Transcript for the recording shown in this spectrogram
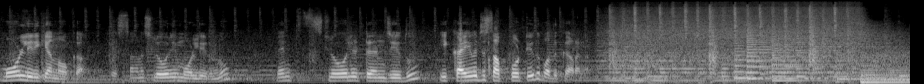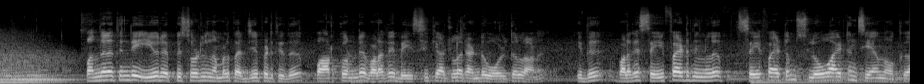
മുകളിലിരിക്കാൻ നോക്കുക. ജസ്റ്റ് അങ്ങനെ സ്ലോലി മുകളിലിരുന്നു. ദെൻ സ്ലോലി ടേൺ ചെയ്തു. ഈ കൈ വെച്ച് സപ്പോർട്ട് ചെയ്ത് പതുക്കെ ഇറങ്ങാം. സ്പന്ദനത്തിന്റെ ഈ ഒരു എപ്പിസോഡിൽ നമ്മൾ പരിചയപ്പെടുത്തിയത് പാർക്കോറിന്റെ വളരെ ബേസിക് ആയിട്ടുള്ള രണ്ട് വോൾട്ടുകളാണ് ഇത് വളരെ സേഫായിട്ട് നിങ്ങൾ സേഫായിട്ടും സ്ലോ ആയിട്ടും ചെയ്യാൻ നോക്കുക.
